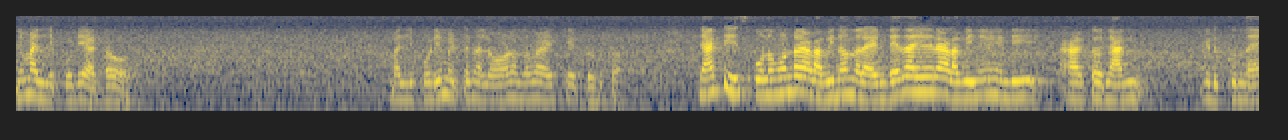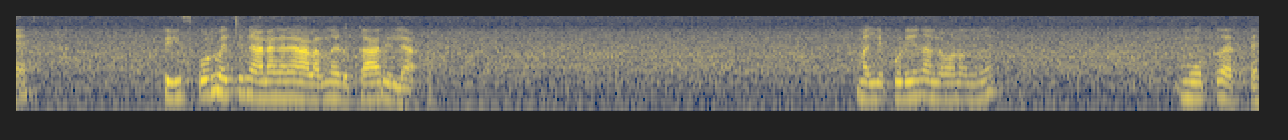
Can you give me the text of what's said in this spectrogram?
ഇനി മല്ലിപ്പൊടി ആട്ടോ മല്ലിപ്പൊടിയും ഇട്ട് നല്ലോണം ഒന്ന് വഴറ്റിയിട്ട് കൊടുക്കുക ഞാൻ ടീസ്പൂണും കൊണ്ട് അളവിനൊന്നല്ല എന്റേതായ ഒരു അളവിന് വേണ്ടി ആട്ടോ ഞാൻ എടുക്കുന്നേ. ടീസ്പൂൺ വെച്ച് ഞാൻ അങ്ങനെ അളന്ന് എടുക്കാറില്ല. മല്ലിപ്പൊടി നല്ലോണം ഒന്ന് മൂത്ത് വരട്ടെ.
